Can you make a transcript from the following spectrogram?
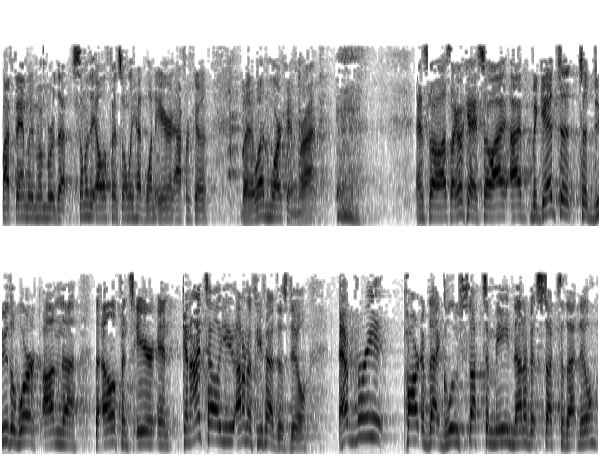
my family member that some of the elephants only had one ear in Africa, but it wasn't working, right? And so I was like, okay, so I, I began to, to do the work on the, the elephant's ear. And can I tell you, I don't know if you've had this deal, every part of that glue stuck to me, none of it stuck to that deal.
